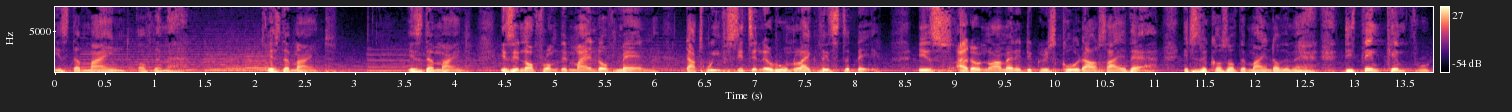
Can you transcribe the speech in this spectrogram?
is the mind of the man. Is the mind. Is the mind. Is it not from the mind of men that we sit in a room like this today? is I don't know how many degrees cold outside there. It is because of the mind of the man. The thing came through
